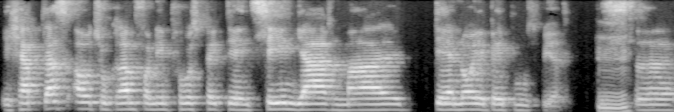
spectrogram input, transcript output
ich habe das Autogramm von dem Prospect, der in zehn Jahren mal der neue Babe Ruth wird. Mhm. Das äh,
